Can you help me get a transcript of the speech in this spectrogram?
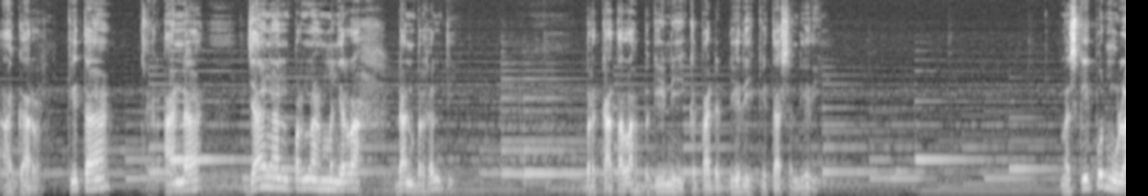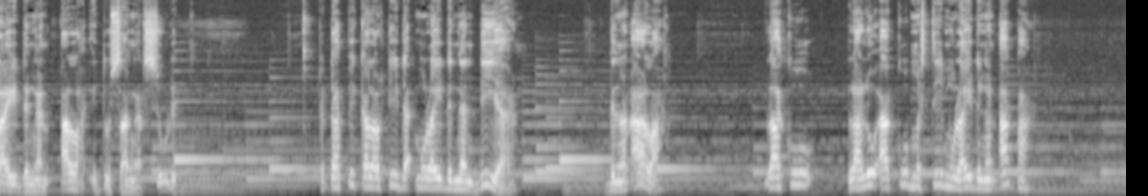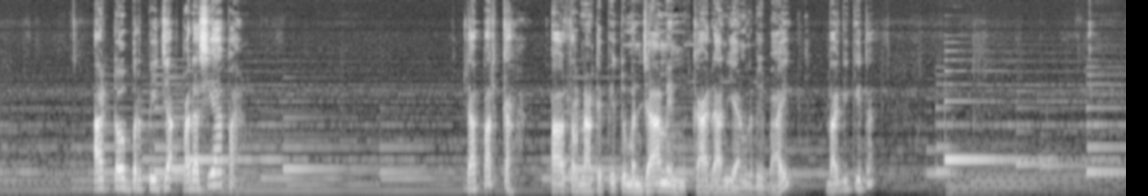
agar kita agar Anda jangan pernah menyerah dan berhenti. Berkatalah begini kepada diri kita sendiri. Meskipun mulai dengan Allah itu sangat sulit, tetapi kalau tidak mulai dengan Dia, dengan Allah, laku lalu aku mesti mulai dengan apa? Atau berpijak pada siapa? Dapatkah alternatif itu menjamin keadaan yang lebih baik bagi kita?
